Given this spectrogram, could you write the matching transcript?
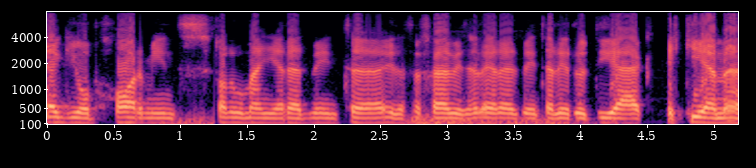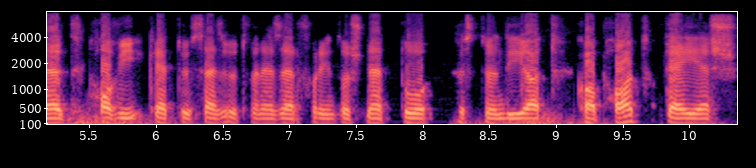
legjobb 30 tanulmányi eredményt, eh, illetve felvétel eredményt elérő diák egy kiemelt havi 250 ezer forintos nettó ösztöndíjat kaphat teljes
